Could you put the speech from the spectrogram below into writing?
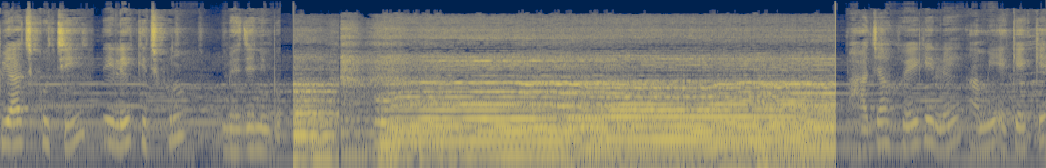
পেঁয়াজ কুচি তেলে কিছুক্ষণ ভেজে নিব ভাজা হয়ে গেলে আমি একে একে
